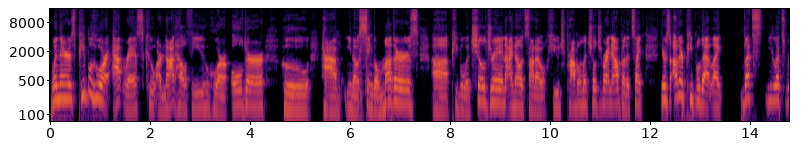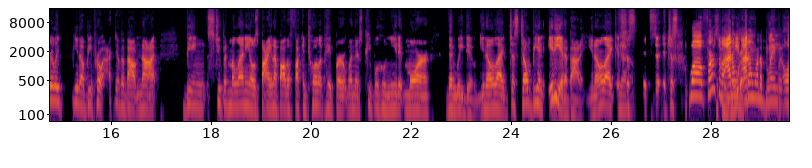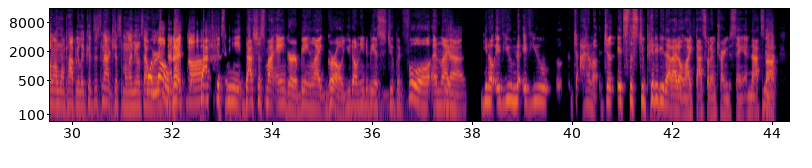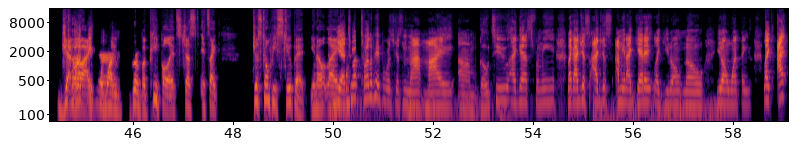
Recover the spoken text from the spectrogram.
when there's people who are at risk, who are not healthy, who are older, who have, you know, single mothers, uh, people with children. I know it's not a huge problem with children right now, but it's like there's other people that like let's let's really, you know, be proactive about not being stupid millennials buying up all the fucking toilet paper when there's people who need it more than we do. You know, like just don't be an idiot about it. You know, like it's Yeah. just it's it's just Well, first of all, I don't. I don't want to blame it all on one population because it's not just millennials that well, were no, that I saw. that's just me. That's just my anger being like, girl, you don't need to be a stupid fool. And like, yeah, you know, if you if you, I don't know, just it's the stupidity that I don't like. That's what I'm trying to say, and that's Yeah. not generalized to one group of people. It's just it's like, just don't be stupid. You know, like yeah, to- toilet paper was just not my um go-to, I guess, for me. Like I just I just I mean, I get it. Like you don't know, you don't want things like I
